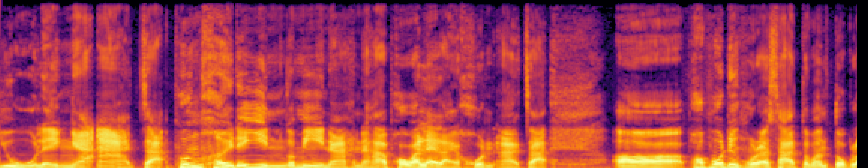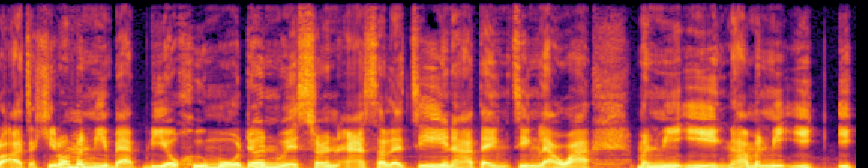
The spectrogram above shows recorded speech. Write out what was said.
อยู่อะไรอย่างเงี้ยอาจจะเพิ่งเคยได้ยินก็มีนะนะคะเพราะว่าหลาย ๆ คนอาจจะเอ่อพอพูดถึงโหราศาสตร์ตะวันตกเราอาจจะคิดว่ามันมีแบบเดียวคือ modern western astrology นะคะแต่จริงๆแล้วว่ามันมีอีกนะคะมันมีอีกอีก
